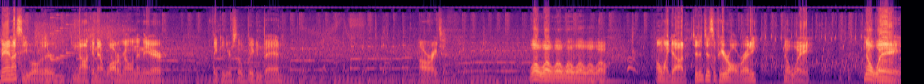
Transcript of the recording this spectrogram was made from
Man, I see you over there knocking that watermelon in the air. Thinking you're so big and bad. Alright. Whoa, whoa, whoa, whoa, whoa, whoa, whoa. Oh my god. Did it disappear already? No way. No way!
